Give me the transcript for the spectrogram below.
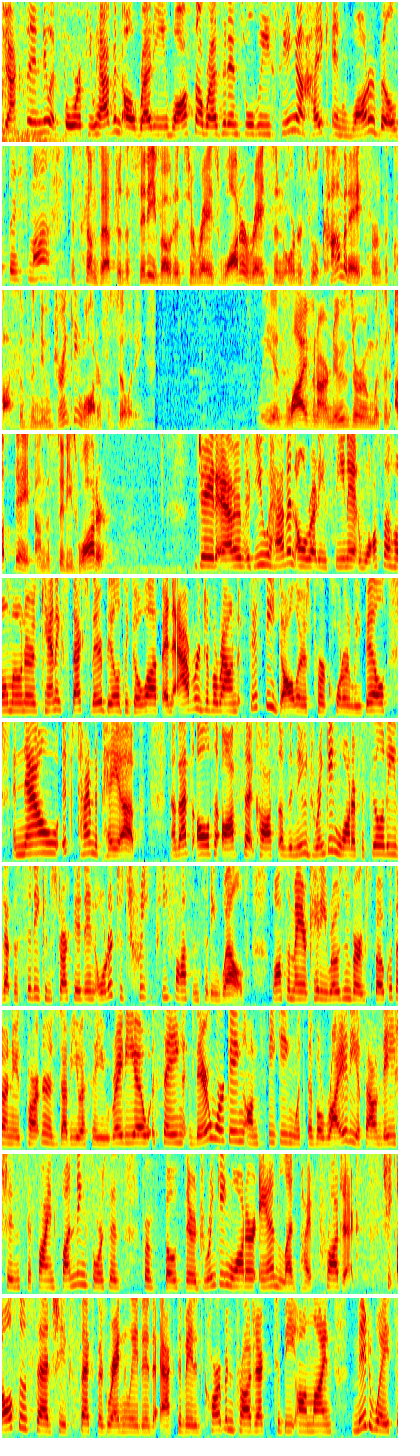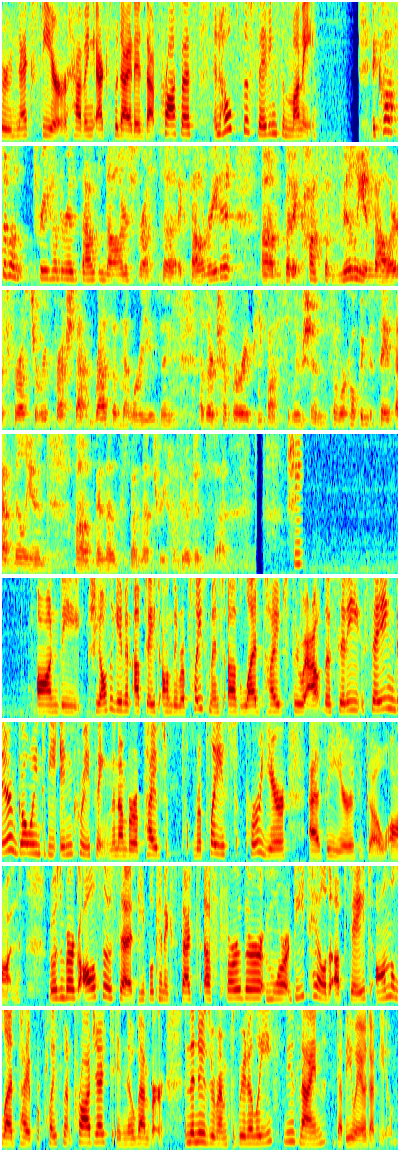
Jackson, new at 4. If you haven't already, Wausau residents will be seeing a hike in water bills this month. This comes after the city voted to raise water rates in order to accommodate for the cost of the new drinking water facility. Lee is live in our newsroom with an update on the city's water. Jade Adam, if you haven't already seen it, Wausau homeowners can expect their bill to go up an average of around $50 per quarterly bill, and now it's time to pay up. Now that's all to offset costs of the new drinking water facility that the city constructed in order to treat PFAS in city wells. Wausau Mayor Katie Rosenberg spoke with our news partners WSAU Radio, saying they're working on speaking with a variety of foundations to find funding sources for both their drinking water and lead pipe projects. She also said she expects their granulated activated carbon project to be online midway through next year, having expedited that process in hopes of saving some money. It costs about $300,000 for us to accelerate it, um, but it costs a million dollars for us to refresh that resin that we're using as our temporary PFAS solution. So we're hoping to save that million um, and then spend that 300 instead. She on the she also gave an update on the replacement of lead pipes throughout the city saying they're going to be increasing the number of pipes replaced per year as the years go on. Rosenberg also said people can expect a further more detailed update on the lead pipe replacement project in november. In the newsroom i'm sabrina lee news 9 waow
